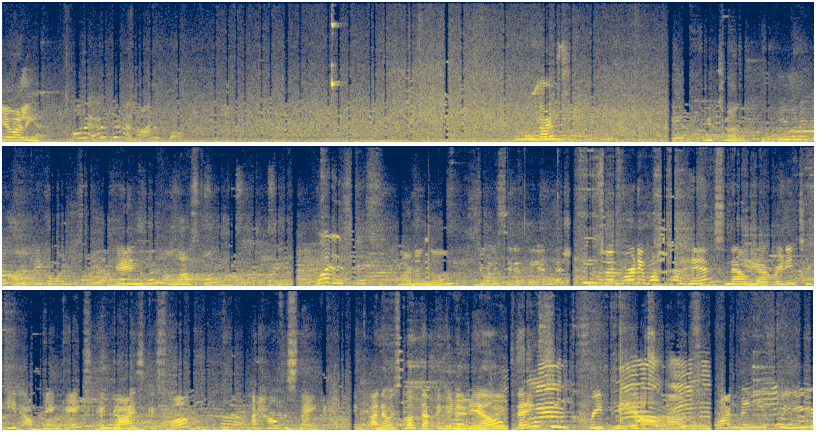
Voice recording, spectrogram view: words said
ये वाली Oh, they open at 9 o'clock. come on guys which one You wanna go for the bigger one just here? and one or last one What is this? I don't know Do you want to sit at the end there? So I've already washed our hands. Now we are ready to eat our pancakes. And guys, guess what? I held a snake. I know it's not that big of a deal. Snakes creep me out. Um, one menu for you.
